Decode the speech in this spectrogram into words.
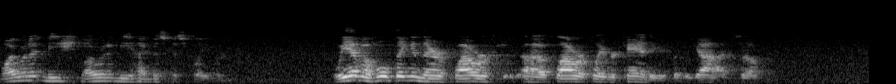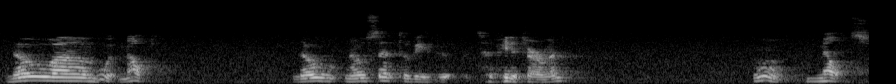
Why would it be? Why would it be hibiscus flavored? We have a whole thing in there, of flour, uh, flour flavored candies that we got. So no, um, Ooh, it melts. no, no scent to be to be determined. Hmm. Melts.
